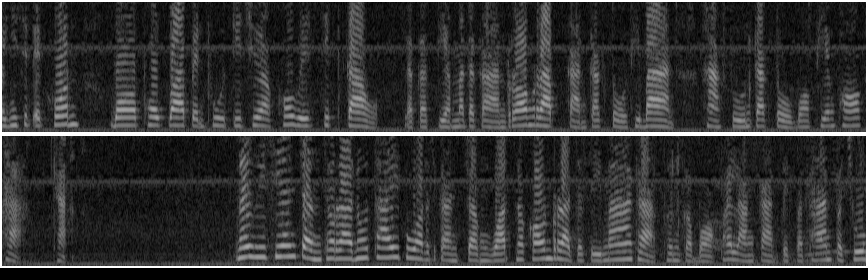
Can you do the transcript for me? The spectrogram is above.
121 คนบ่พบว่าเป็นผู้ติดเชื้อโควิด -19 แล้วก็เตรียมมาตรการรองรับการกักตัวที่บ้าน หากศูนย์กักตัวบ่เพียงพอค่ะค่ะในายวิเชียนจันทรานุไทยผู้ว่าราชการจังหวัดนครราชสีมาค่ะ เพิ่นก็บอกภายหลังการเป็นประธานประชุม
